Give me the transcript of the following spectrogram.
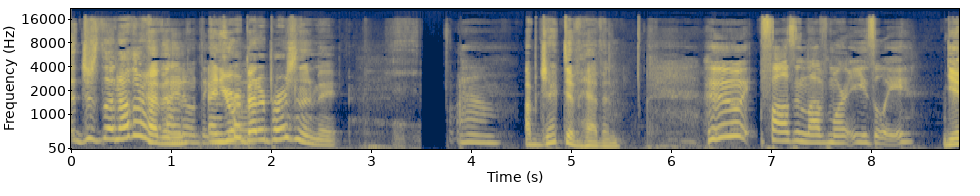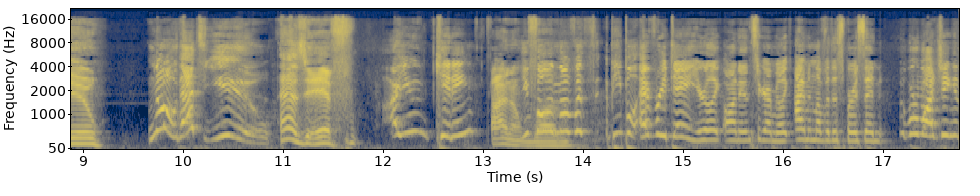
the, just another heaven, I don't think and you're a so. better person than me? Um, Objective heaven. who falls in love more easily? You. No, that's you. As if. Are you kidding? I don't know. You fall in love- with people every day. You're like on Instagram. You're like, I'm in love with this person. We're watching the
